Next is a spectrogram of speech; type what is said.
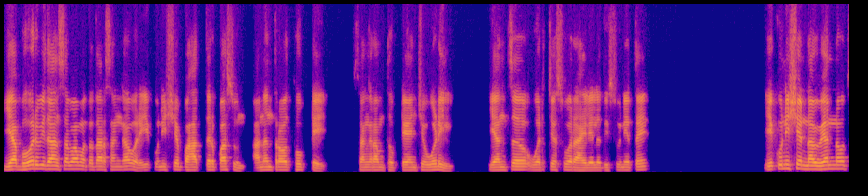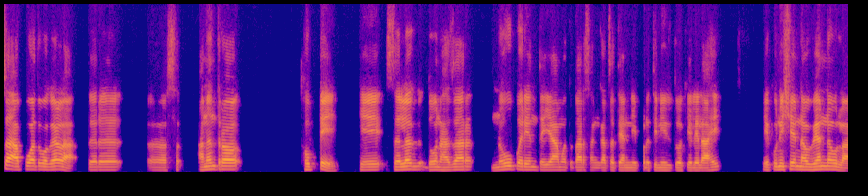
या भोर विधानसभा मतदारसंघावर एकोणीसशे बहात्तरपासून अनंतराव थोपटे संग्राम थोपटे यांचे वडील यांचं वर्चस्व राहिलेलं दिसून येतंय. एकोणीसशे नव्याण्णवचा अपवाद वगळला तर अनंतराव थोपटे हे सलग दोन हजार नऊ पर्यंत या मतदारसंघाचं त्यांनी प्रतिनिधित्व केलेलं आहे. एकोणीसशे नव्याण्णवला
